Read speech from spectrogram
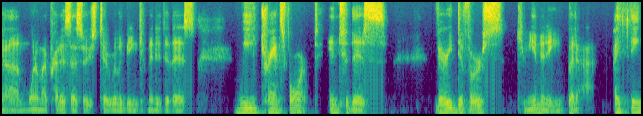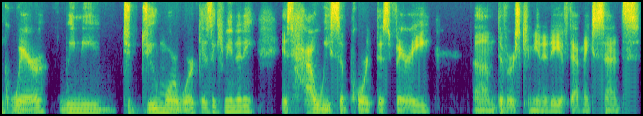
um, one of my predecessors to really being committed to this, we transformed into this very diverse community. But I think where we need to do more work as a community is how we support this very um, diverse community, if that makes sense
